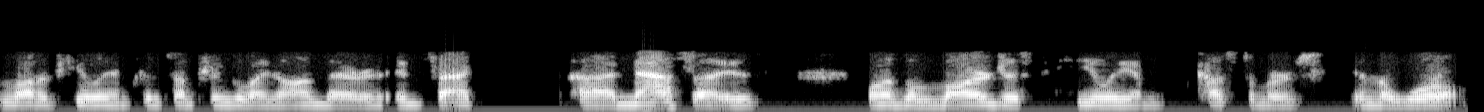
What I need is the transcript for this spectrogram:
a lot of helium consumption going on there. In fact, uh, NASA is one of the largest helium customers in the world.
